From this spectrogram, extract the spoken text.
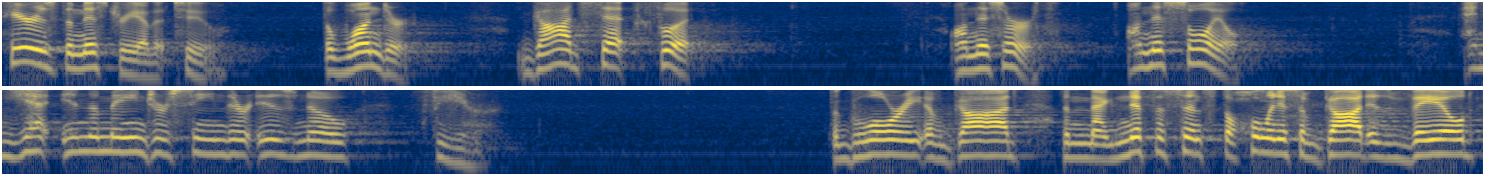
here is the mystery of it, too the wonder. God set foot on this earth, on this soil. And yet, in the manger scene, there is no fear. The glory of God, the magnificence, the holiness of God is veiled,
